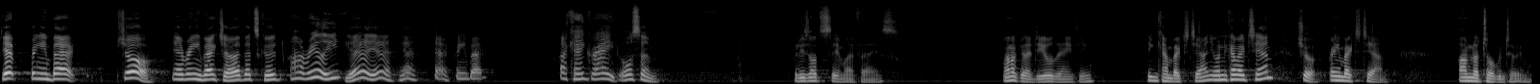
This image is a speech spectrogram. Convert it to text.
Yep, bring him back. Sure. Yeah, bring him back, Joab. That's good. Oh, really? Yeah, yeah, yeah, yeah. Bring him back. Okay, great. Awesome. But he's not to see my face. I'm not going to deal with anything. He can come back to town. You want to come back to town? Sure, bring him back to town. I'm not talking to him.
